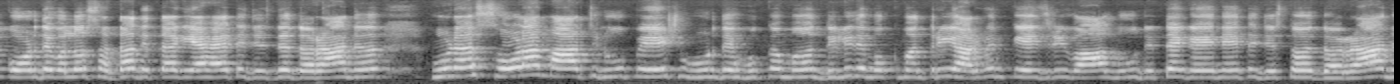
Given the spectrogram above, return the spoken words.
ਕੋਰਟ ਦੇ ਵੱਲੋਂ ਸੱਦਾ ਦਿੱਤਾ ਗਿਆ ਹੈ ਤੇ ਜਿਸ ਦੇ ਦੌਰਾਨ ਹੁਣ 16 ਮਾਰਚ ਨੂੰ ਪੇਸ਼ ਹੋਣ ਦੇ ਹੁਕਮ ਦਿੱਲੀ ਦੇ ਮੁੱਖ ਮੰਤਰੀ ਅਰਵਿੰਦ ਕੇਜਰੀਵਾਲ ਨੂੰ ਦਿੱਤੇ ਗਏ ਨੇ ਤੇ ਜਿਸ ਤੋਂ ਦੌਰਾਨ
